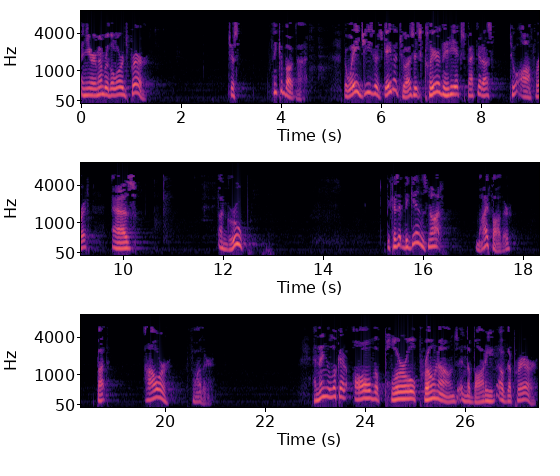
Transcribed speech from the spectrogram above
And you remember the Lord's Prayer. Just think about that. The way Jesus gave it to us, it's clear that He expected us to offer it as a group. Because it begins not my Father, but our Father. And then you look at all the plural pronouns in the body of the prayer.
